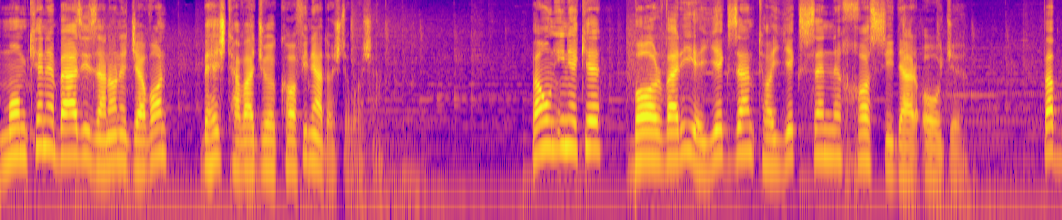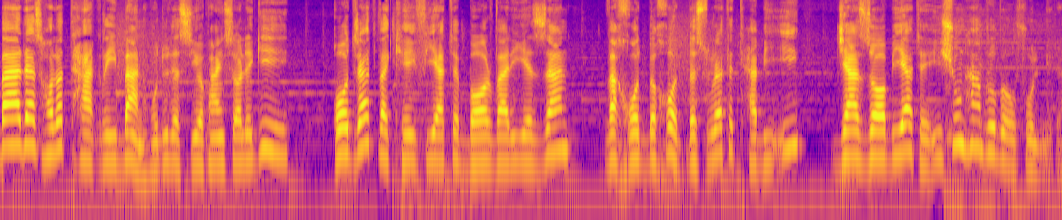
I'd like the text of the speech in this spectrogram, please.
ممکنه بعضی زنان جوان بهش توجه کافی نداشته باشن. و اون اینه که باروری یک زن تا یک سن خاصی در اوجه و بعد از حالا تقریبا حدود 35 سالگی قدرت و کیفیت باروری زن و خود به خود به صورت طبیعی جذابیت ایشون هم رو به افول میره.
